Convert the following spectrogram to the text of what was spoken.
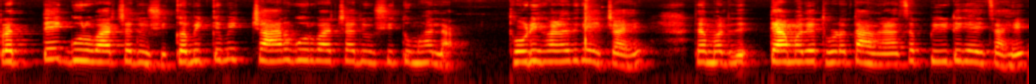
प्रत्येक गुरुवारच्या दिवशी कमीत कमी चार गुरुवारच्या दिवशी तुम्हाला थोडी हळद घ्यायची आहे. त्यामध्ये त्यामध्ये थोडं तांदळाचं पीठ घ्यायचं आहे.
